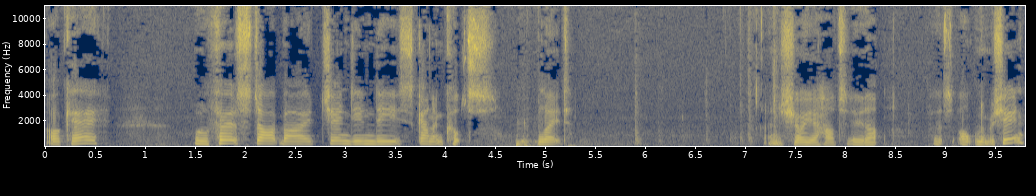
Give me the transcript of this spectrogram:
Okay, we'll first start by changing the scan and cuts blade and show you how to do that. First open the machine,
